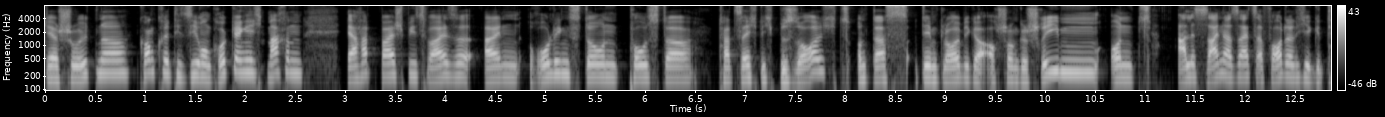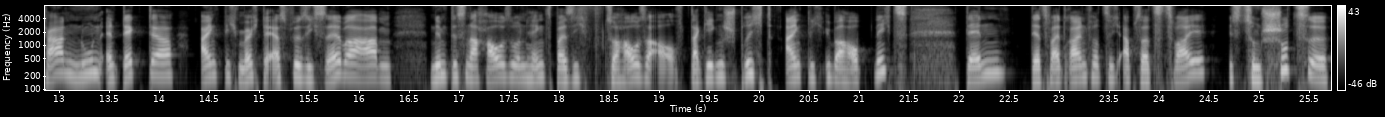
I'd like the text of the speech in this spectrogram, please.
der Schuldner Konkretisierung rückgängig machen? Er hat beispielsweise ein Rolling Stone Poster tatsächlich besorgt und das dem Gläubiger auch schon geschrieben und alles seinerseits Erforderliche getan. Nun entdeckt er, eigentlich möchte er es für sich selber haben, nimmt es nach Hause und hängt es bei sich zu Hause auf. Dagegen spricht eigentlich überhaupt nichts, denn der 243 Absatz 2 ist zum Schutze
